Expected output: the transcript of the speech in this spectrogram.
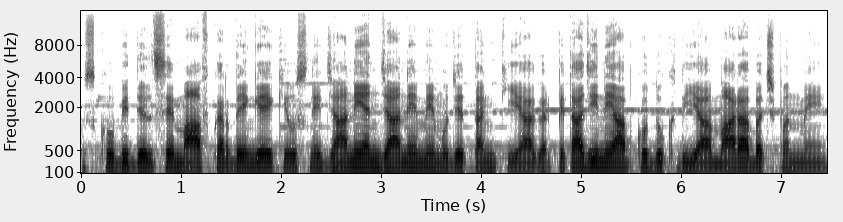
उसको भी दिल से माफ़ कर देंगे कि उसने जाने अनजाने में मुझे तंग किया। अगर पिताजी ने आपको दुख दिया, मारा बचपन में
